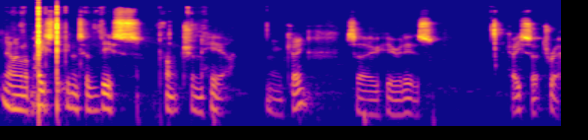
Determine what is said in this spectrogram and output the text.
and I'm going to paste it into this function here okay? So here it is. Okay search ref.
